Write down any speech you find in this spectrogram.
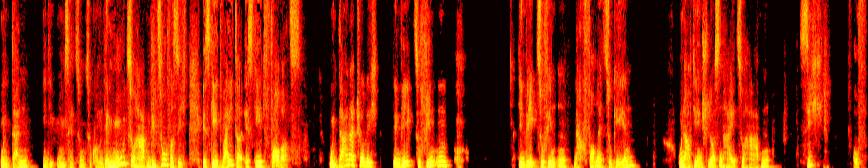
und dann in die Umsetzung zu kommen. Den Mut zu haben, die Zuversicht, es geht weiter, es geht vorwärts. Und da natürlich den Weg zu finden, den Weg zu finden, nach vorne zu gehen und auch die Entschlossenheit zu haben, sich auf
